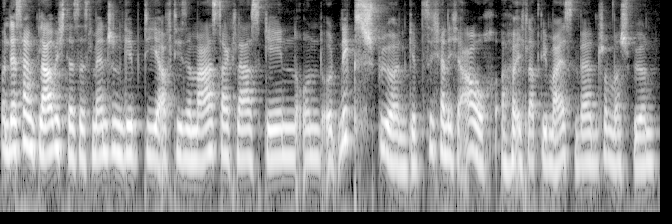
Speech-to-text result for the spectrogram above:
Und deshalb glaube ich, dass es Menschen gibt, die auf diese Masterclass gehen und, und nichts spüren. Gibt es sicherlich auch, aber ich glaube, die meisten werden schon was spüren.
